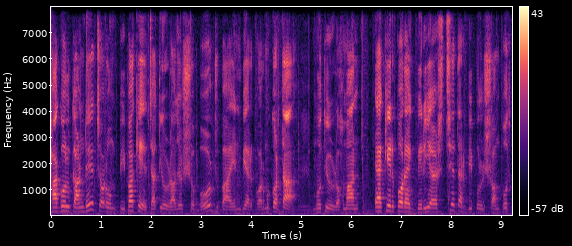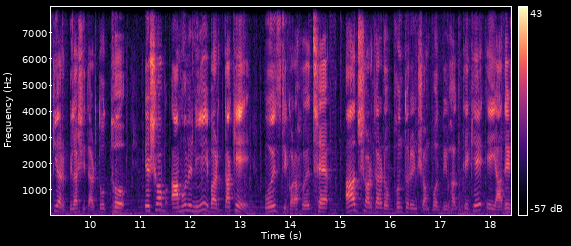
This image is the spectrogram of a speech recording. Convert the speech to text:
ছাগল কাণ্ডে চরম বিপাকে জাতীয় রাজস্ব বোর্ড বা এনবিআর কর্মকর্তা মতিউর রহমান। একের পর এক বেরিয়ে আসছে তার বিপুল সম্পত্তি আর বিলাসিতার তথ্য। এসব আমলে নিয়ে এবার তাকে ওএসডি করা হয়েছে। আজ সরকারের অভ্যন্তরীণ সম্পদ বিভাগ থেকে এই আদেশ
